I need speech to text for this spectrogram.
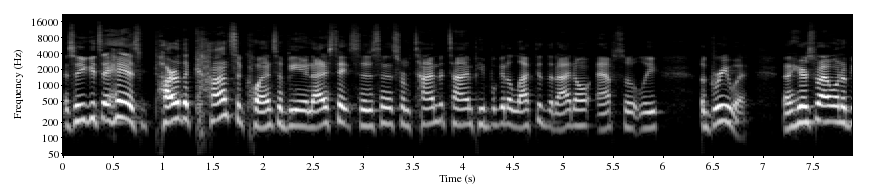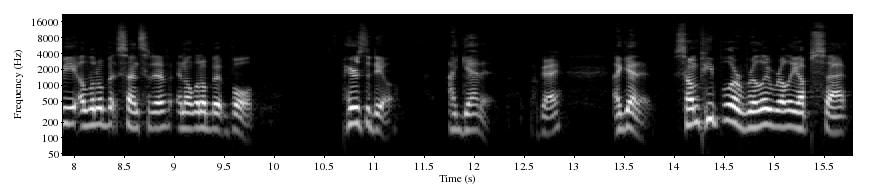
And so you could say, hey, as part of the consequence of being a United States citizen is from time to time people get elected that I don't absolutely agree with. Now, here's where I want to be a little bit sensitive and a little bit bold. Here's the deal I get it, okay? I get it. Some people are really, really upset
